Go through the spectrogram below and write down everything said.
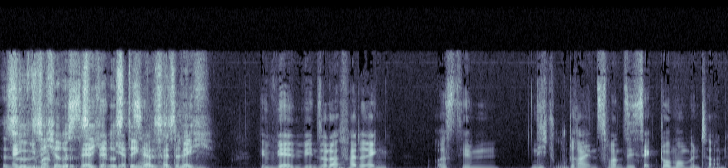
also so sichere, sicheres Ding ist verdrängen. Wen, wen, wen soll er verdrängen aus dem Nicht-U23-Sektor momentan?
